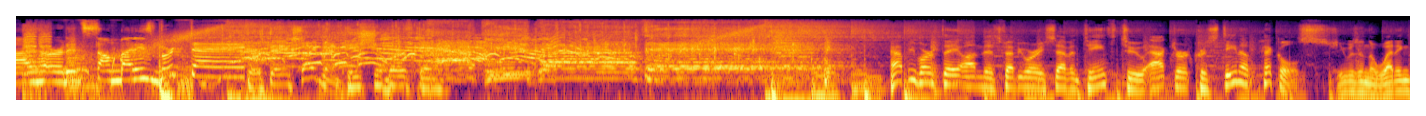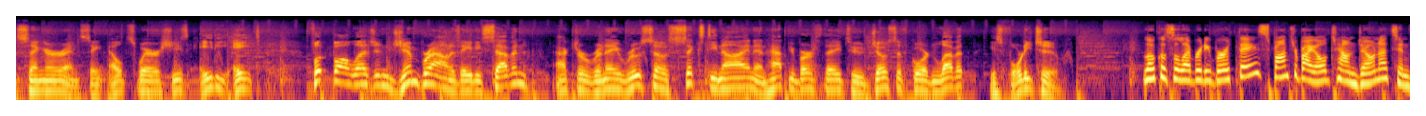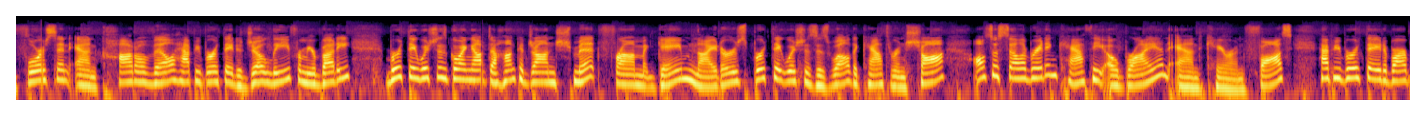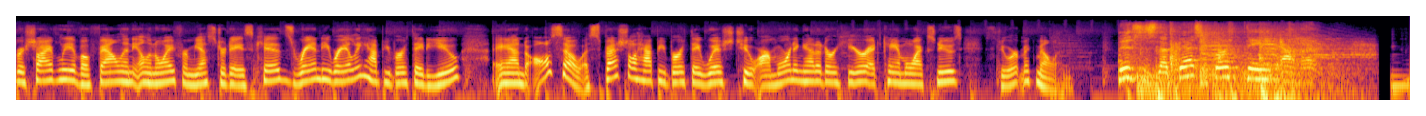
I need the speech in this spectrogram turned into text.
I heard it's somebody's birthday. Birthday excitement. It's your birthday. Happy birthday on this February 17th to actor Christina Pickles. She was in The Wedding Singer and St. Elsewhere. She's 88. Football legend Jim Brown is 87. Actor Rene Russo, 69. And happy birthday to Joseph Gordon Levitt. He's 42. Local celebrity birthdays sponsored by Old Town Donuts in Florissant and Cottleville. Happy birthday to Joe Lee from your buddy. Birthday wishes going out to Hunka John Schmidt from Game Nighters. Birthday wishes as well to Catherine Shaw. Also celebrating Kathy O'Brien and Karen Foss. Happy birthday to Barbara Shively of O'Fallon, Illinois from yesterday's kids. Randy Rayleigh, happy birthday to you. And also a special happy birthday wish to our morning editor here at KMOX News, Stuart McMillan. This is the best birthday ever.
